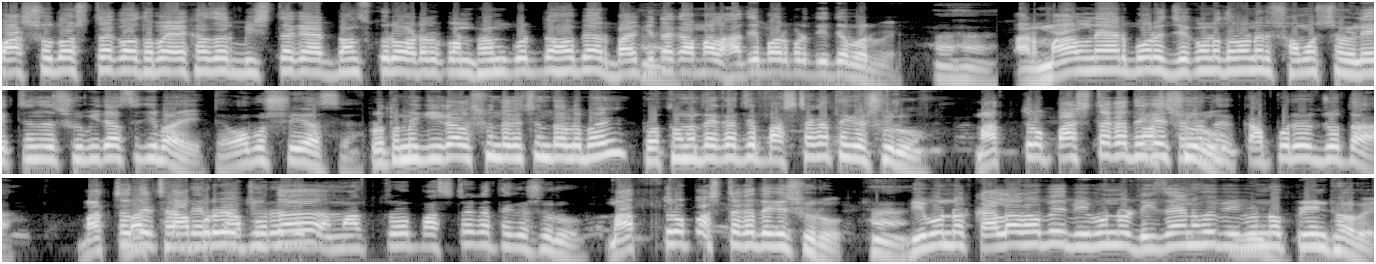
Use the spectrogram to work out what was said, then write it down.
পাঁচশো দশ টাকা অথবা এক হাজার বিশ টাকা অ্যাডভান্স করে অর্ডার কনফার্ম করতে হবে আর বাকি হ্যাঁ। টাকা মাল হাতে পর দিতে পারবে। হ্যাঁ হ্যাঁ। আর মাল নেওয়ার পরে যে কোনো ধরনের সমস্যা হলে এক্সচেঞ্জের সুবিধা আছে কি ভাই? অবশ্যই আছে। প্রথমে কি কালেকশন দেখেছেন তাহলে ভাই? প্রথমে দেখা যাচ্ছে পাঁচ টাকা থেকে শুরু। মাত্র পাঁচ টাকা থেকে শুরু। কাপড়ের জুতা। বাচ্চাদের কাপড়ের জুতা মাত্র পাঁচ টাকা থেকে শুরু। মাত্র পাঁচ টাকা থেকে শুরু। হ্যাঁ। বিভিন্ন কালার হবে বিভিন্ন ডিজাইন হবে বিভিন্ন প্রিন্ট হবে।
